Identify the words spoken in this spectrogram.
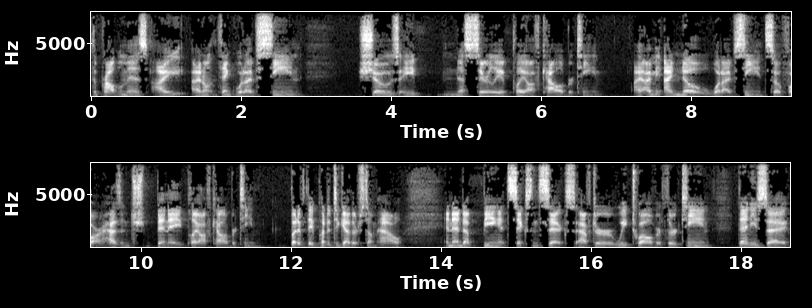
the problem is, I I don't think what I've seen shows a necessarily a playoff caliber team. I, I mean, I know what I've seen so far hasn't been a playoff caliber team. But if they put it together somehow and end up being at six and six after week twelve or thirteen, then you say,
